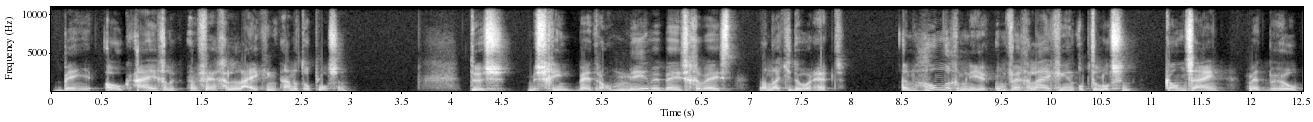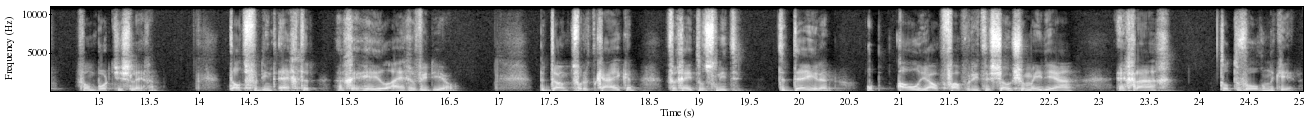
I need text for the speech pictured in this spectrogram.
ben je ook eigenlijk een vergelijking aan het oplossen. Dus misschien ben je er al meer mee bezig geweest dan dat je doorhebt. Een handige manier om vergelijkingen op te lossen kan zijn met behulp van bordjes leggen. Dat verdient echter een geheel eigen video. Bedankt voor het kijken, vergeet ons niet te delen op al jouw favoriete social media en graag tot de volgende keer.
